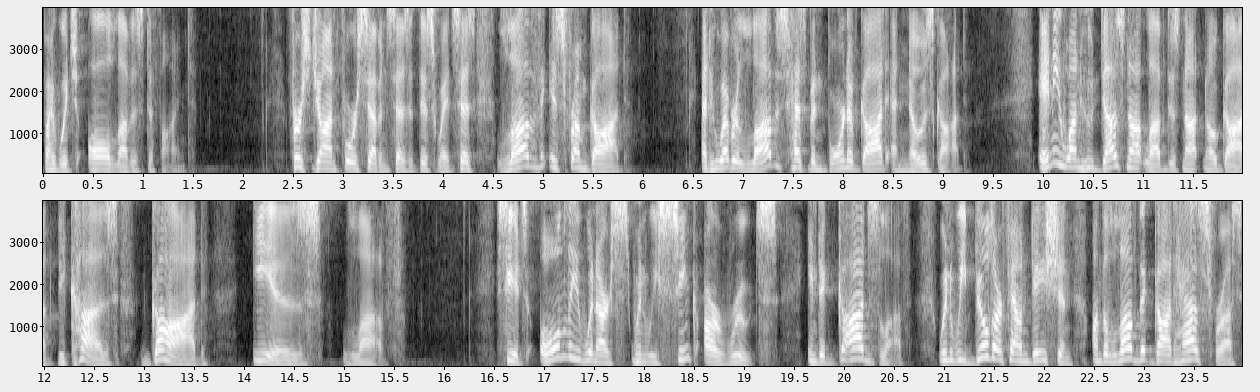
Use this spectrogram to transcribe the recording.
by which all love is defined. 1 John 4 7 says it this way it says, Love is from God, and whoever loves has been born of God and knows God. Anyone who does not love does not know God because God is love. See, it's only when, our, when we sink our roots into God's love, when we build our foundation on the love that God has for us,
